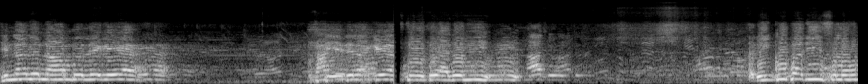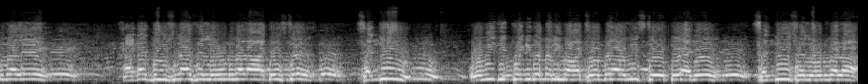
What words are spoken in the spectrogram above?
ਜਿਨ੍ਹਾਂ ਦੇ ਨਾਮ ਬੋਲੇ ਗਏ ਆ। ਸਟੇਜ ਦੇ ਲੱਗੇ ਆ। ਸਟੇਜ ਤੇ ਆ ਜੀ। ਰਿੰਕੂ ਭਾਜੀ, ਸਲੂਨ ਵਾਲੇ। ਸਾਡਾ ਦੂਸਰਾ ਸਲੂਨ ਵਾਲਾ ਆਰਟਿਸਟ ਸੰਜੂ। ਉਹ ਵੀ ਜਿੱਥੇ ਕਿਤੇ ਮੇਰੀ ਆਵਾਜ਼ ਸੁਣ ਰਿਹਾ, ਉਹ ਵੀ ਸਟੇਜ ਤੇ ਆ ਜਾਏ ਸੰਜੂ, ਸਲੂਨ ਵਾਲਾ।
